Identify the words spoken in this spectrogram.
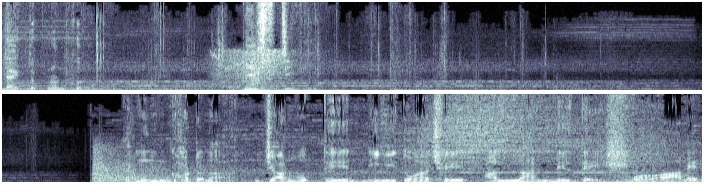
দায়িত্ব পূরণ করুন। পিস টিভি এমন ঘটনা যার মধ্যে নিহিত আছে আল্লাহর নির্দেশ। কোরআনের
